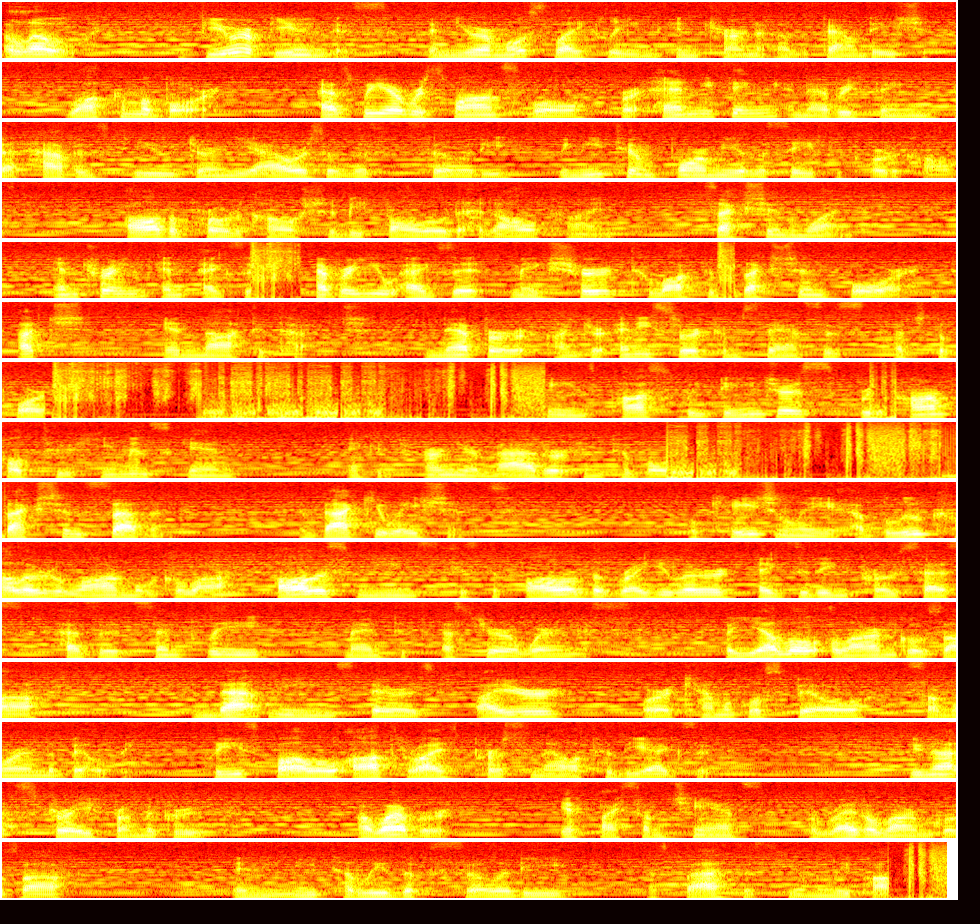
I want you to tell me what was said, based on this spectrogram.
If you are viewing this, then you are most likely an intern of the Foundation. Welcome aboard. As we are responsible for anything and everything that happens to you during the hours of this facility, we need to inform you of the safety protocols. All the protocols should be followed at all times. Section 1. Entering and exit. Whenever you exit, make sure to lock the section 4. Touch and not to touch. Never, under any circumstances, touch the portal. Contains possibly dangerous, harmful to human skin, and can turn your matter into volatile. Section 7. Evacuations. Occasionally, a blue colored alarm will go off. All this means is to follow the regular exiting process as it's simply meant to test your awareness. A yellow alarm goes off, and that means there is fire or a chemical spill somewhere in the building. Please follow authorized personnel to the exit. Do not stray from the group. However, if by some chance a red alarm goes off, then you need to leave the facility as fast as humanly possible.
